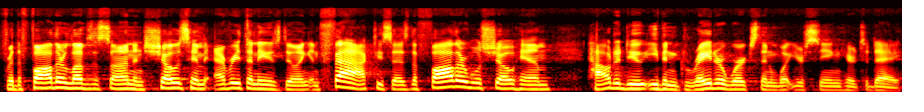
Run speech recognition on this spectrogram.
For the Father loves the Son and shows him everything he is doing. In fact, he says, the Father will show him how to do even greater works than what you're seeing here today.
